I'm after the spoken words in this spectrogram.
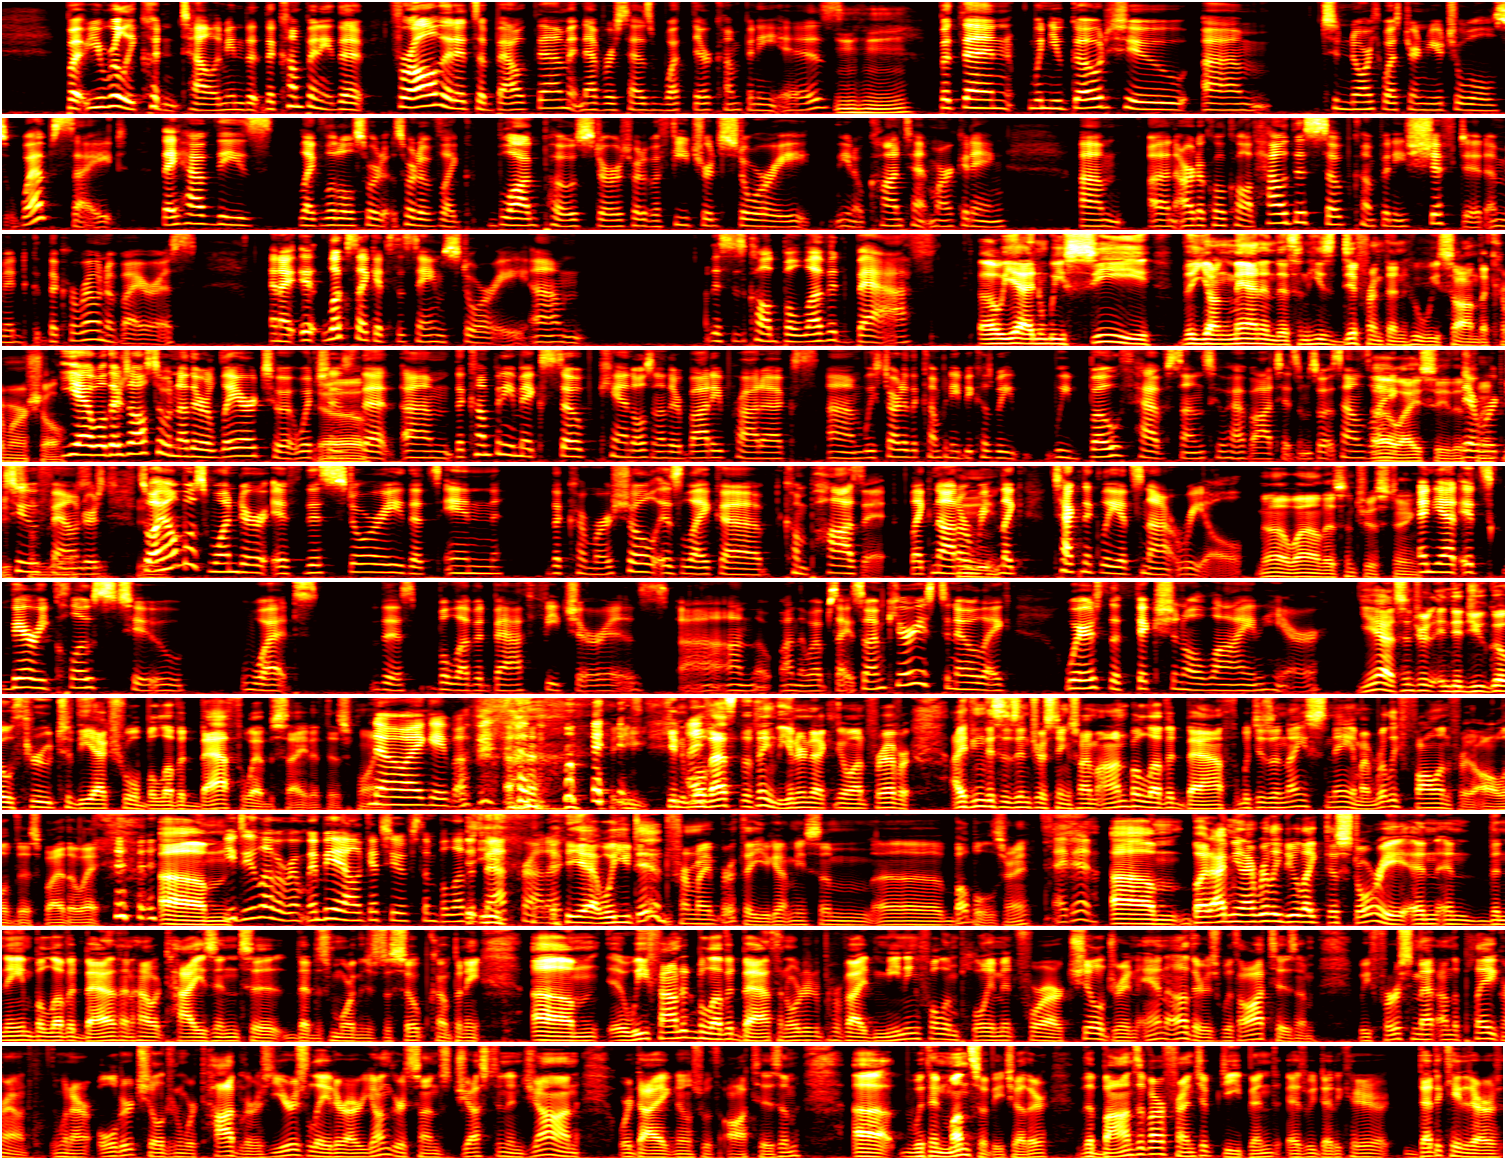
but you really couldn't tell. I mean, the, the company that for all that it's about them, it never says what their company is. Mm-hmm. But then when you go to um, to Northwestern Mutual's website, they have these like little sort of sort of like blog post or sort of a featured story, you know, content marketing. Um, an article called "How This Soap Company Shifted Amid the Coronavirus," and I, it looks like it's the same story. Um, this is called "Beloved Bath." Oh yeah, and we see the young man in this, and he's different than who we saw in the commercial. Yeah, well, there's also another layer to it, which Oh. is that um, the company makes soap, candles, and other body products. Um, we started the company because we we both have sons who have autism, so it sounds like Oh, I see. This there might were be two somebody founders. else's, So too. I almost wonder if this story that's in the commercial is like a composite, like not a Hmm. re- like technically it's not real, Oh wow, that's interesting. and yet it's very close to what this beloved bath feature is uh, on the on the website. So I'm curious to know like where's the fictional line here. Yeah, it's interesting. And did you go through to the actual beloved bath website at this point? No, I gave up. At that. Can, well, that's the thing. The internet can go on forever. I think this is interesting. So I'm on Beloved Bath, which is a nice name. I'm really falling for all of this, by the way. Um, you do love a room. Maybe I'll get you some beloved bath products. Yeah, well, you did for my birthday. You got me some uh, bubbles, right? I did. Um, but I mean, I really do like this story and, and the name Beloved Bath and how it ties into that it's more than just a soap company. Um, we founded Beloved Bath in order to provide meaningful employment for our children and others with autism. We first met on the playground when our older children were toddlers. Years later, our younger sons, Justin and John, were diagnosed with autism. Uh, within months of each other, the bonds of our friendship deepened as we dedicated, dedicated our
